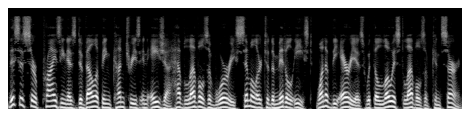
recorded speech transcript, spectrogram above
This is surprising as developing countries in Asia have levels of worry similar to the Middle East, one of the areas with the lowest levels of concern.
